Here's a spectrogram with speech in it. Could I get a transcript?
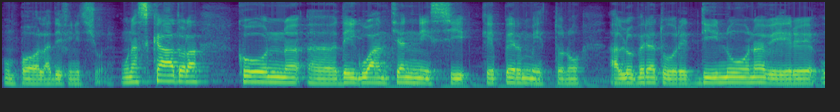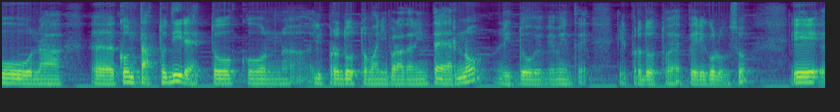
un po' la definizione. Una scatola con eh, dei guanti annessi che permettono all'operatore di non avere un eh, contatto diretto con eh, il prodotto manipolato all'interno, lì dove ovviamente il prodotto è pericoloso, e eh,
